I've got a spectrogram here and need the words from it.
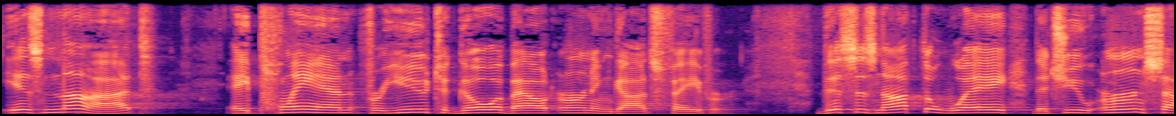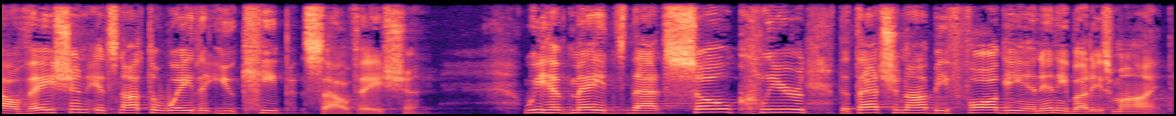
is not a plan for you to go about earning God's favor. This is not the way that you earn salvation. It's not the way that you keep salvation. We have made that so clear that that should not be foggy in anybody's mind.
